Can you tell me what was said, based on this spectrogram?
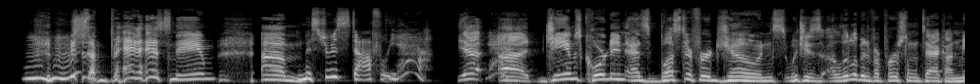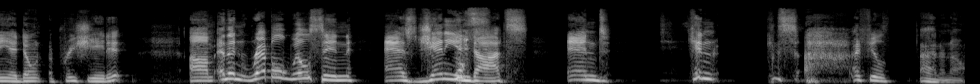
Mhm. which is a badass name. Um, Mr. Stoffel, yeah. yeah, uh, James Corden as Bustopher Jones, which is a little bit of a personal attack on me. I don't appreciate it. Um, and then Rebel Wilson as Jennyanydots, and can can s- uh, I feel I don't know.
